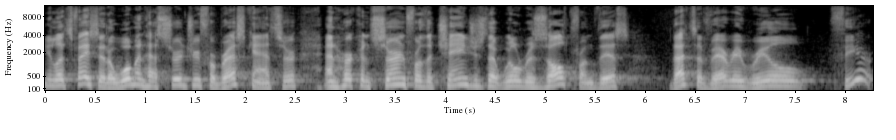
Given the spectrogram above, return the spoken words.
You know, let's face it, a woman has surgery for breast cancer and her concern for the changes that will result from this that's a very real fear.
